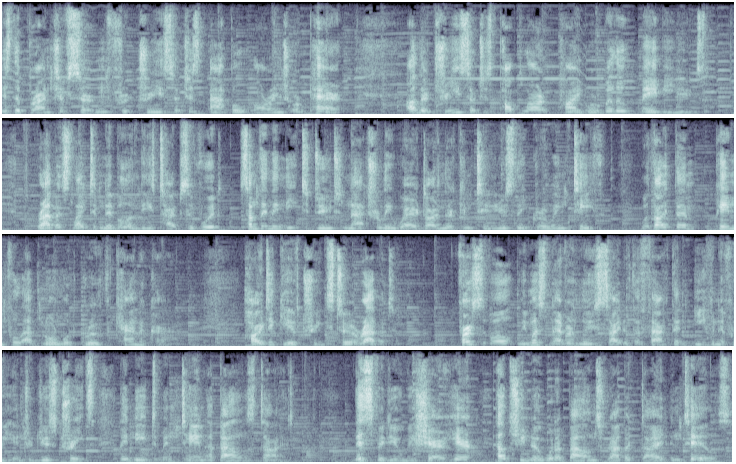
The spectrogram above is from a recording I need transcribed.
is the branch of certain fruit trees such as apple, orange, or pear. Other trees such as poplar, pine, or willow may be used. Rabbits like to nibble on these types of wood, something they need to do to naturally wear down their continuously growing teeth. Without them, painful abnormal growth can occur. How to give treats to a rabbit. First of all, we must never lose sight of the fact that even if we introduce treats, they need to maintain a balanced diet. This video we share here helps you know what a balanced rabbit diet entails.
